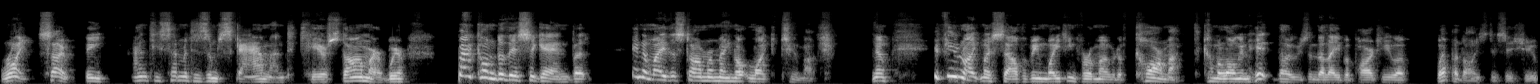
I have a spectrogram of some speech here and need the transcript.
Right, so the anti Semitism scam and Keir Starmer. We're back onto this again, but in a way that Starmer may not like too much. Now, if you, like myself, have been waiting for a moment of karma to come along and hit those in the Labour Party who have weaponised this issue,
